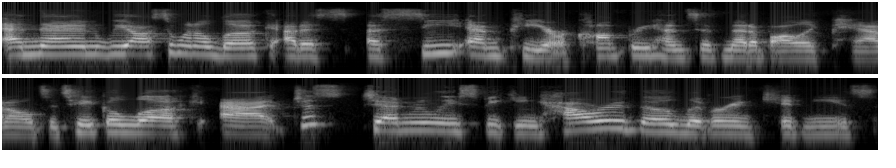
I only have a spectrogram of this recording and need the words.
and then we also want to look at a, a, CMP or comprehensive metabolic panel to take a look at just generally speaking, how are the liver and kidneys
